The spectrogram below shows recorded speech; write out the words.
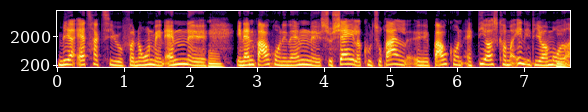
mere attraktive for nogen med en anden, øh, Mm. en anden baggrund, en anden øh, social og kulturel øh, baggrund, at de også kommer ind i de områder.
